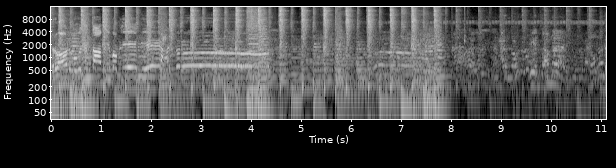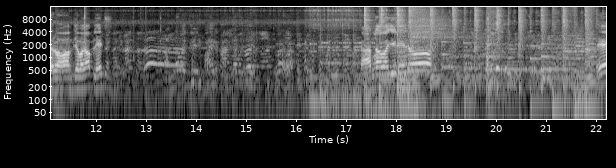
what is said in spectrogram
तर भावांनो बघू शकता आमची पब्लिक. हात करू. तर भावा आमचे बघा प्लेट्स कांदा भाजी लेलो ए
